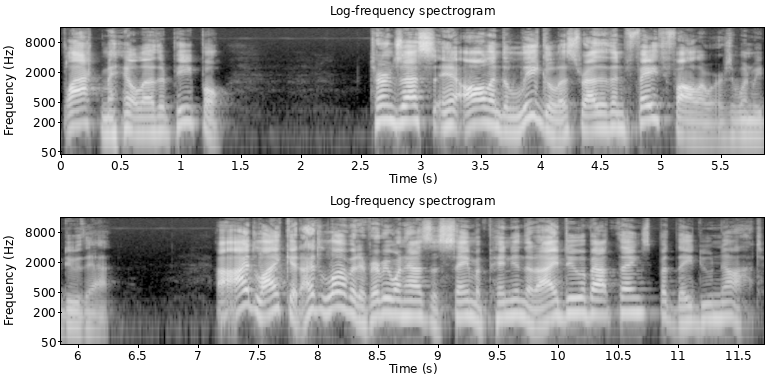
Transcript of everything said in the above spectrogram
blackmail other people. Turns us all into legalists rather than faith followers when we do that. I'd like it. I'd love it if everyone has the same opinion that I do about things, but they do not.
